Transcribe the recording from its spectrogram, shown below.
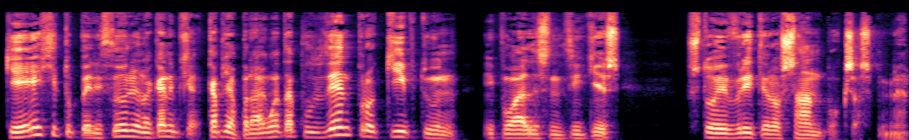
και έχει το περιθώριο να κάνει κάποια πράγματα που δεν προκύπτουν υπό άλλες συνθήκες στο ευρύτερο sandbox ας πούμε.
